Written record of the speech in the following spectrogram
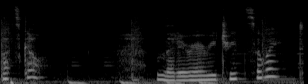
let's go. Literary treats await.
